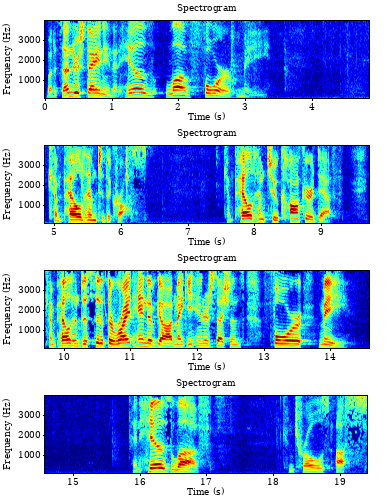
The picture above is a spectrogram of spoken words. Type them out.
but it's understanding that His love for me compelled him to the cross, compelled him to conquer death, compelled him to sit at the right hand of God, making intercessions for me. And his love controls us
